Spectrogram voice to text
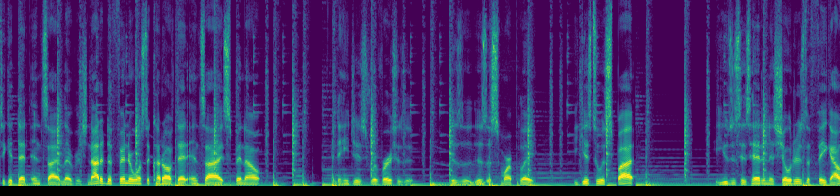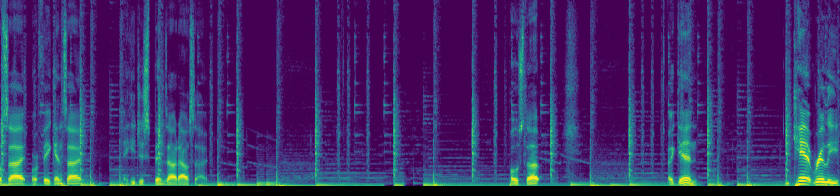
to get that inside leverage. Now the defender wants to cut off that inside spin out, and then he just reverses it. This is a, this is a smart play. He gets to a spot. He uses his head and his shoulders to fake outside or fake inside, and he just spins out outside. Post up. Again, you can't really,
